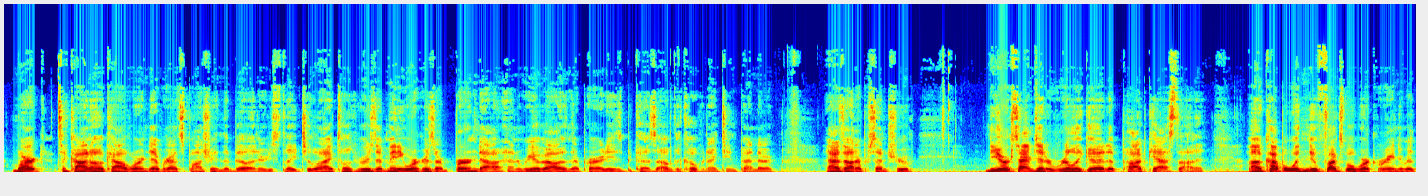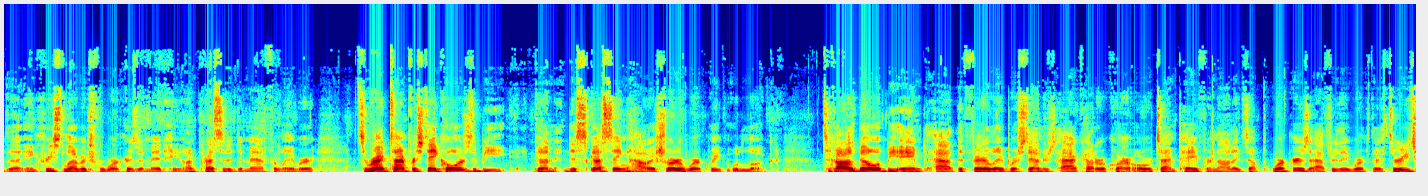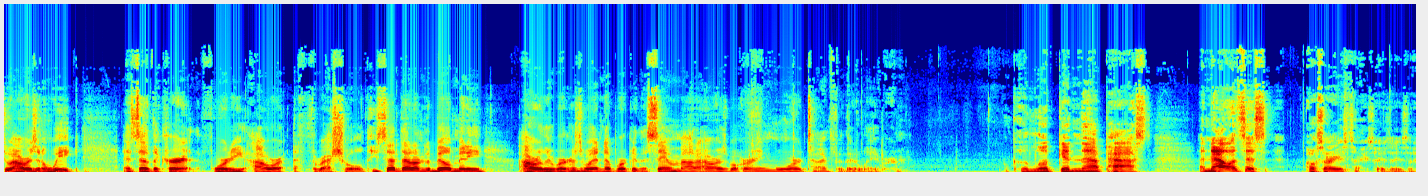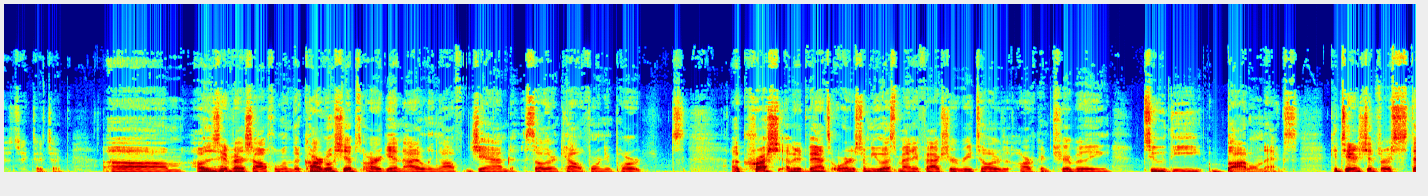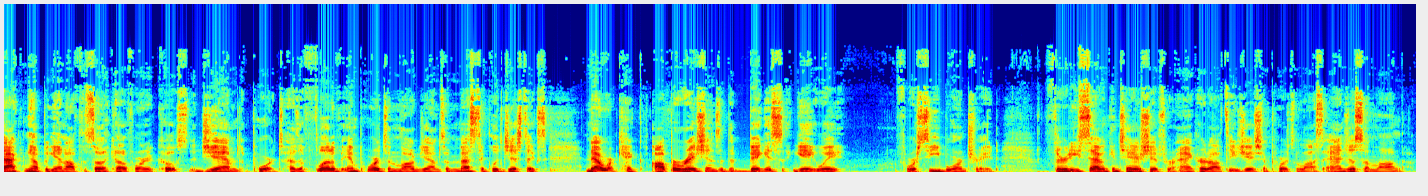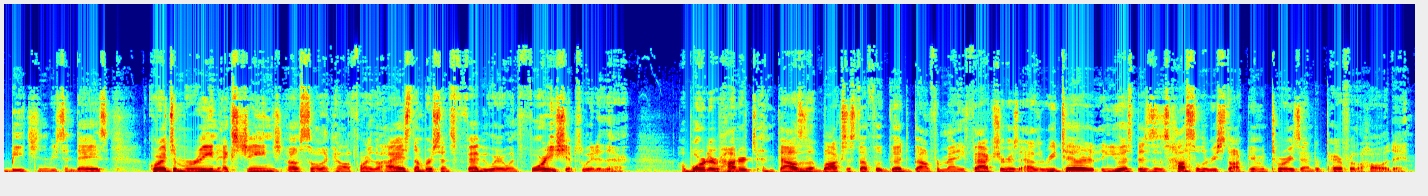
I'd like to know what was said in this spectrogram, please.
Mark Takano, California Democrat sponsoring the bill introduced late July, told Reuters that many workers are burned out and reevaluating their priorities because of the COVID 19 pandemic. That's 100% true. New York Times did a really good podcast on it. Uh, a couple with new flexible work arrangement increased leverage for workers amid an unprecedented demand for labor. It's the right time for stakeholders to begin discussing how a shorter work week would look. Takano's bill would be aimed at the Fair Labor Standards Act, how to require overtime pay for non exempt workers after they work their 32 hours in a week instead of the current 40 hour threshold. He said that under the bill, many hourly workers will end up working the same amount of hours but earning more time for their labor. Good luck getting that passed. Analysis. Oh, sorry, sorry, sorry, sorry, sorry check, check, check. Um, I was just going to finish off when the cargo ships are again idling off jammed Southern California ports. A crush of advanced orders from U.S. manufacturer retailers are contributing to the bottlenecks. Container ships are stacking up again off the Southern California coast, jammed ports. As a flood of imports and logjams, domestic logistics network kick operations at the biggest gateway for seaborne trade. 37 container ships were anchored off the adjacent ports in Los Angeles and Long Beach in recent days. According to Marine Exchange of Southern California, the highest number since February when 40 ships waited there. Aboard are hundreds and thousands of boxes stuffed with goods bound for manufacturers as retailers and U.S. businesses hustle to restock inventories and prepare for the holiday.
